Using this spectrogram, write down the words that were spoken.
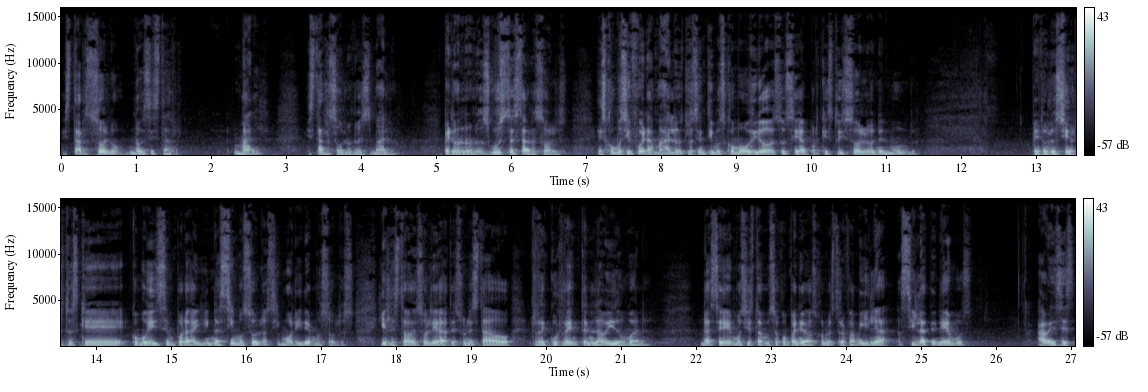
Estar solo no es estar mal. Estar solo no es malo. Pero no nos gusta estar solos. Es como si fuera malo, lo sentimos como Dios, o sea, porque estoy solo en el mundo. Pero lo cierto es que, como dicen por ahí, nacimos solos y moriremos solos. Y el estado de soledad es un estado recurrente en la vida humana. Nacemos y estamos acompañados con nuestra familia si la tenemos. A veces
